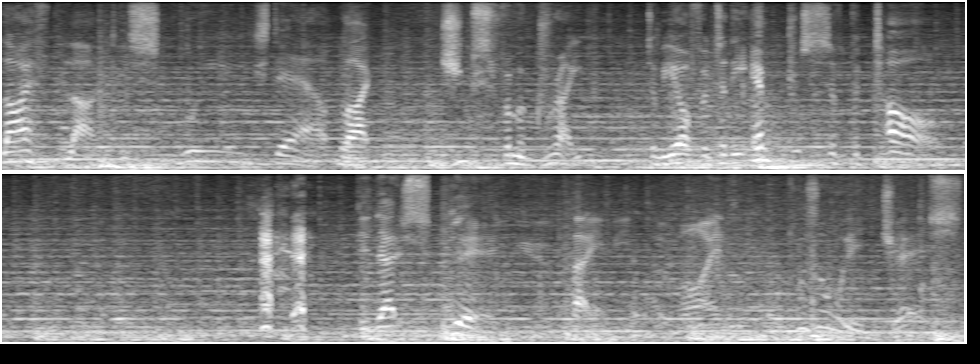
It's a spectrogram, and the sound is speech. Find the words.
lifeblood is squeezed out like juice from a grape to be offered to the Empress of Battahl. Did that scare you, baby of mine? It was all in jest.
